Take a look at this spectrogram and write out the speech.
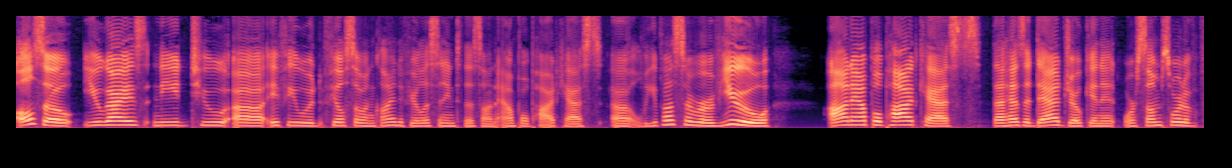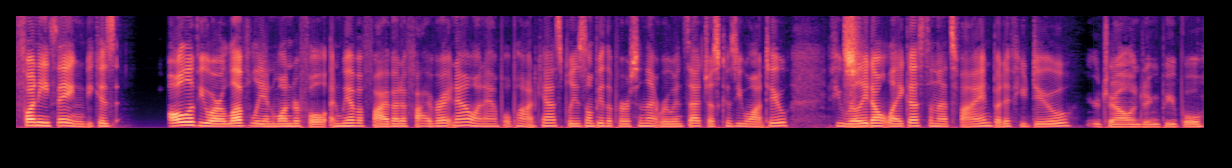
Also, you guys need to, uh, if you would feel so inclined, if you're listening to this on Apple Podcasts, uh, leave us a review on Apple Podcasts that has a dad joke in it or some sort of funny thing because all of you are lovely and wonderful. And we have a five out of five right now on Apple Podcasts. Please don't be the person that ruins that just because you want to. If you really don't like us, then that's fine. But if you do, You're challenging people.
